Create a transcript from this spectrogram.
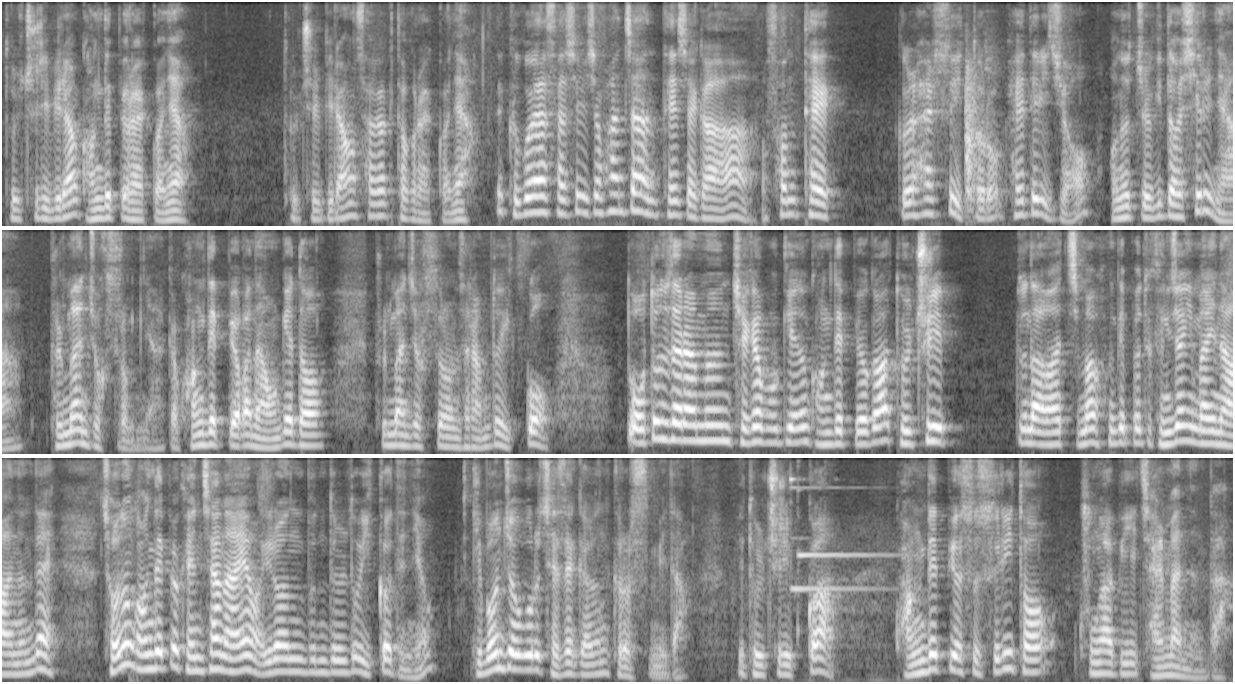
돌출입이랑 광대뼈를 할 거냐, 돌출입이랑 사각턱을 할 거냐. 근데 그거야 사실 이제 환자한테 제가 선택 을 할 수 있도록 해드리죠. 어느 쪽이 더 싫으냐, 불만족스럽냐. 그러니까 광대뼈가 나온 게 더 불만족스러운 사람도 있고, 또 어떤 사람은 제가 보기에는 광대뼈가 돌출입도 나왔지만 광대뼈도 굉장히 많이 나왔는데 저는 광대뼈 괜찮아요. 이런 분들도 있거든요. 기본적으로 제 생각은 그렇습니다. 돌출입과 광대뼈 수술이 더 궁합이 잘 맞는다.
